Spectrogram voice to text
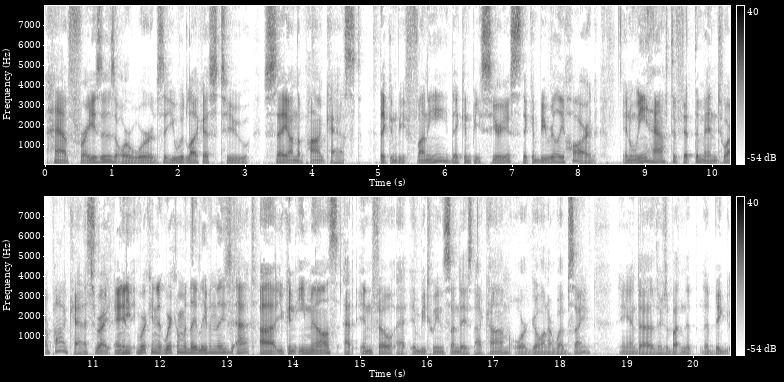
have phrases or words that you would like us to say on the podcast They can be funny, they can be serious, they can be really hard, and we have to fit them into our podcast. That's right. And, And- you, where can where can we they leaving these at? Uh, you can email us at info at inbetweensundays.com or go on our website. And uh, there's a button, that, a big,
